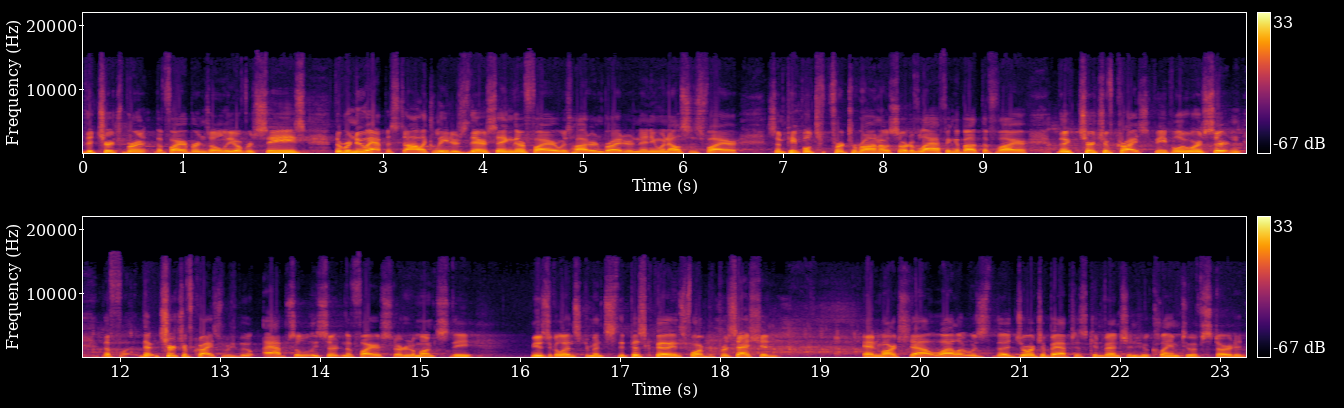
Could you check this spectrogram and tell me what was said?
the church the fire burns only overseas. There were new apostolic leaders there saying their fire was hotter and brighter than anyone else's fire. Some people t- for Toronto sort of laughing about the fire. The Church of Christ people who were certain the, the Church of Christ were absolutely certain the fire started amongst the musical instruments. The Episcopalians formed a procession and marched out while it was the Georgia Baptist Convention who claimed to have started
